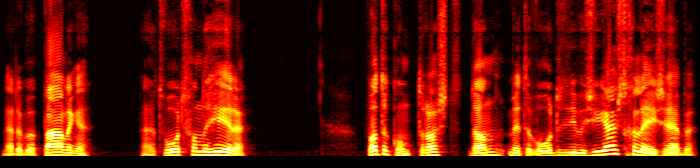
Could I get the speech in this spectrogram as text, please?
naar de bepalingen, naar het woord van de Heere. Wat een contrast dan met de woorden die we zojuist gelezen hebben.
